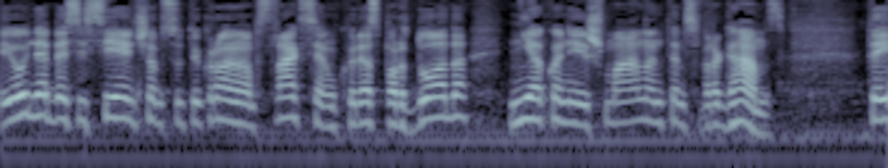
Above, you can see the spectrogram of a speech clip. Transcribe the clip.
jau nebesisėjančiam su tikrovėm abstrakcijam, kurias parduoda nieko neišmanantiems vergams. Tai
